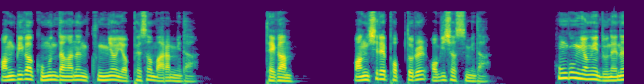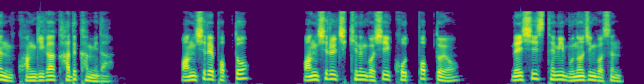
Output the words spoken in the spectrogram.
왕비가 고문당하는 궁녀 옆에서 말합니다. 대감, 왕실의 법도를 어기셨습니다. 홍국영의 눈에는 광기가 가득합니다. 왕실의 법도? 왕실을 지키는 것이 곧 법도요. 내 시스템이 무너진 것은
